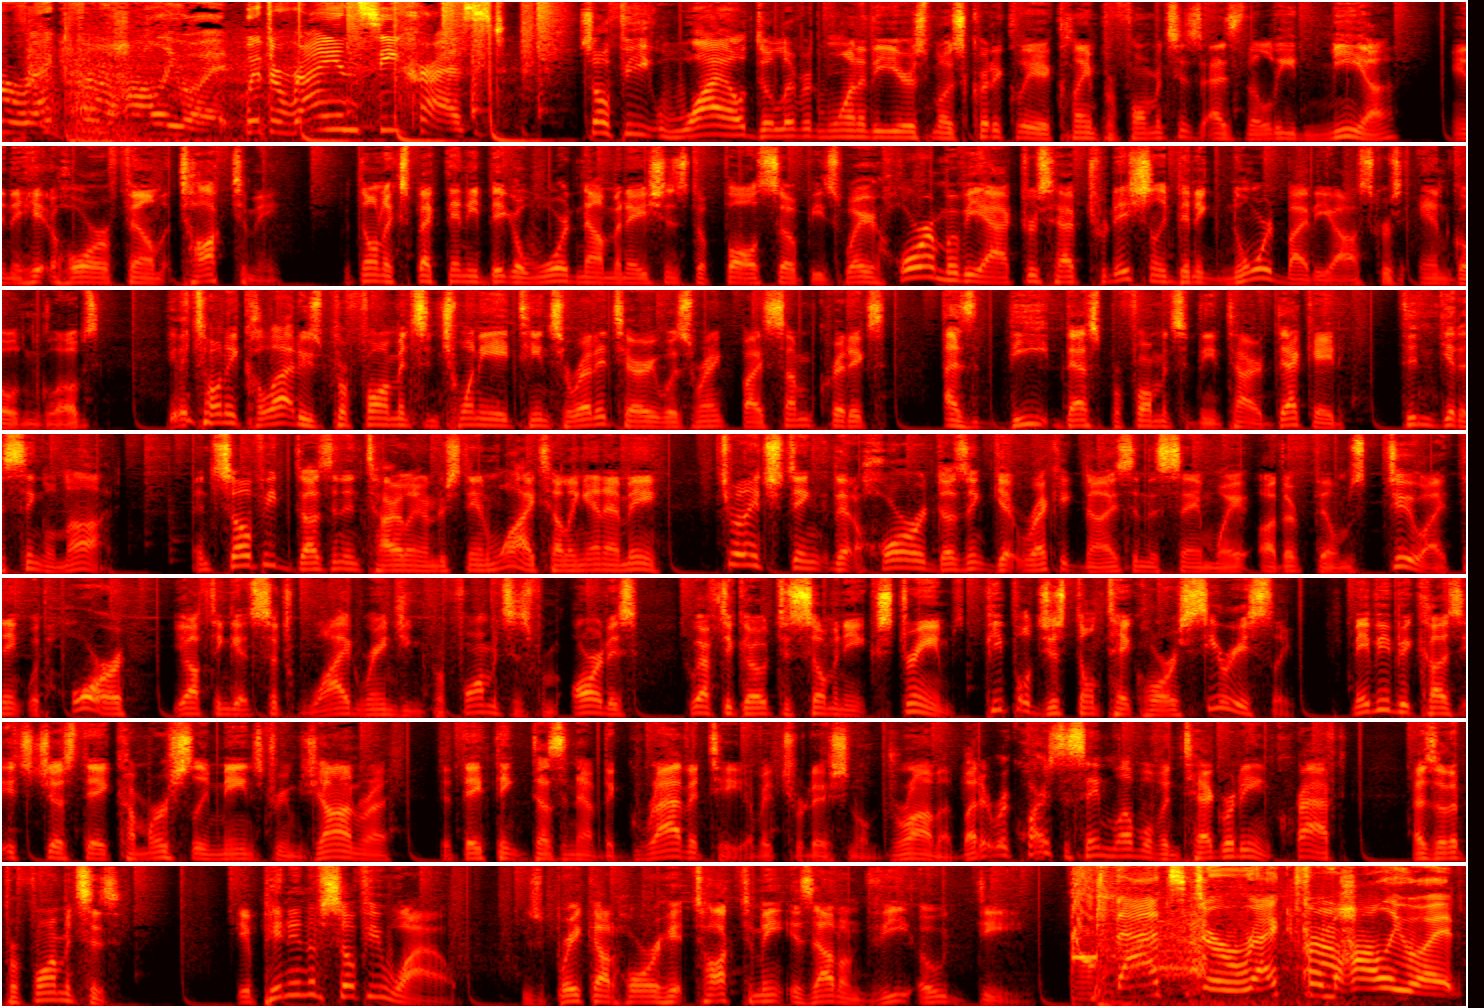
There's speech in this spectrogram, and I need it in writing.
Direct from Hollywood with Ryan Seacrest. Sophie Wilde delivered one of the year's most critically acclaimed performances as the lead Mia in the hit horror film Talk to Me. But don't expect any big award nominations to fall Sophie's way. Horror movie actors have traditionally been ignored by the Oscars and Golden Globes. Even Toni Collette, whose performance in 2018's Hereditary was ranked by some critics as the best performance of the entire decade, didn't get a single nod. And Sophie doesn't entirely understand why, telling NME, it's really interesting that horror doesn't get recognized in the same way other films do. I think with horror, you often get such wide ranging performances from artists who have to go to so many extremes. People just don't take horror seriously. Maybe because it's just a commercially mainstream genre that they think doesn't have the gravity of a traditional drama, but it requires the same level of integrity and craft as other performances. The opinion of Sophie Wilde, whose breakout horror hit Talk to Me is out on VOD. That's direct from Hollywood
